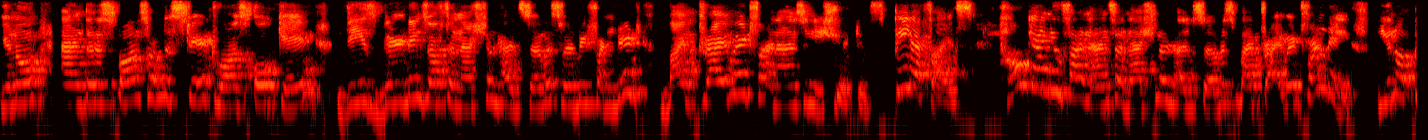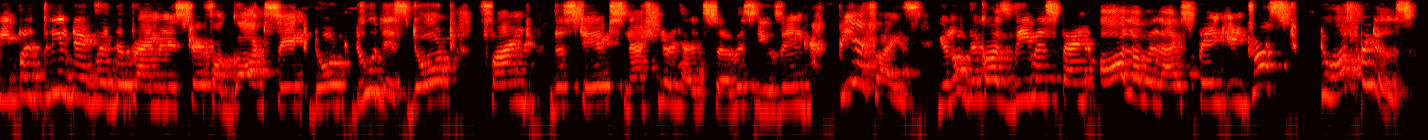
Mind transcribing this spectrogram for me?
you know, and the response of the state was okay, these buildings of the National Health Service will be funded by private finance initiatives, PFIs. How can you finance a National Health Service by private funding? You know, people pleaded with the Prime Minister, for God's sake, don't do this. Don't fund the state's National Health Service using PFIs, you know, because we will spend all our lives paying interest to hospitals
